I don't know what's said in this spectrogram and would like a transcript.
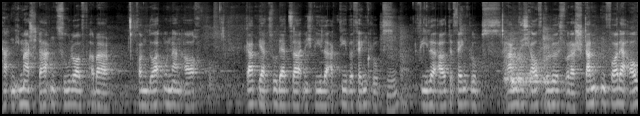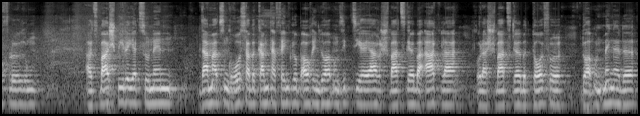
Hatten immer starken Zulauf, aber von Dortmundern auch gab ja zu der Zeit nicht viele aktive Fanclubs. Mhm. Viele alte Fanclubs haben sich aufgelöst oder standen vor der Auflösung. Als Beispiele jetzt zu nennen, damals ein großer bekannter Fanclub auch in Dortmund, 70er Jahre, schwarz-gelbe Adler oder schwarz-gelbe Teufel, Dortmund Mengede.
